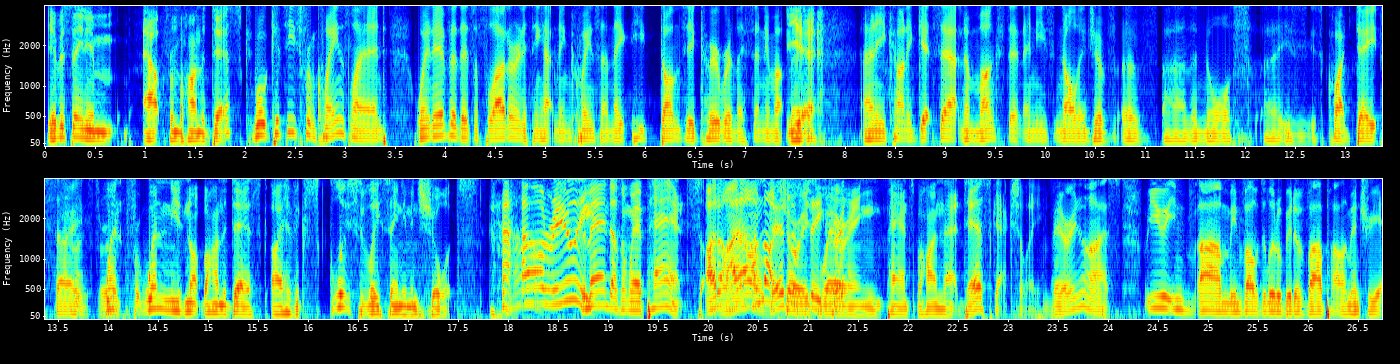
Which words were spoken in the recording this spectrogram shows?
you ever seen him out from behind the desk? well, because he's from Queensland. Whenever there's a flood or anything happening in Queensland, they, he dons the Akubra and they send him up there. Yeah. And he kind of gets out and amongst it, and his knowledge of of uh, the North uh, is Mm. is quite deep. So Shines through. When, for, when he's not behind the desk, I have exclusively seen him in shorts. oh, really? The man doesn't wear pants. I don't. I Wow, don't I'm not there's a sure he's secret. wearing pants behind that desk. Actually, Very nice. Were you in, um, involved a little bit of uh, parliamentary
